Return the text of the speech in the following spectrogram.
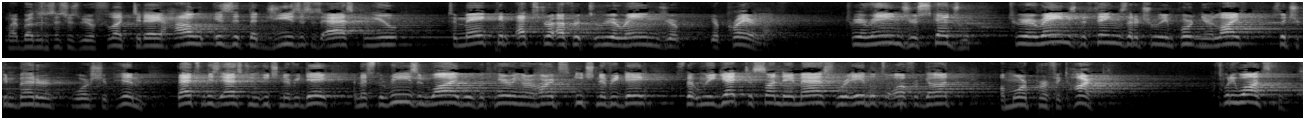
So, my brothers and sisters, we reflect today how is it that Jesus is asking you to make an extra effort to rearrange your, your prayer life, to rearrange your schedule, to rearrange the things that are truly important in your life so that you can better worship Him. That's what He's asking you each and every day, and that's the reason why we're preparing our hearts each and every day so that when we get to Sunday Mass, we're able to offer God a more perfect heart. That's what He wants from us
